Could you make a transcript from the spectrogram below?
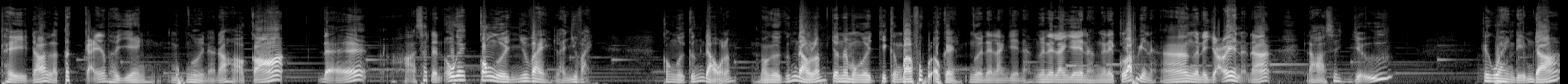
thì đó là tất cả những thời gian một người nào đó họ có để họ xác định ok con người như vậy là như vậy. Con người cứng đầu lắm mọi người cứng đầu lắm cho nên mọi người chỉ cần 3 phút là ok. Người này làm vậy nè người này làm vậy nè người này cú vậy nè à, người này giỏi vậy nè đó. Là họ sẽ giữ cái quan điểm đó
